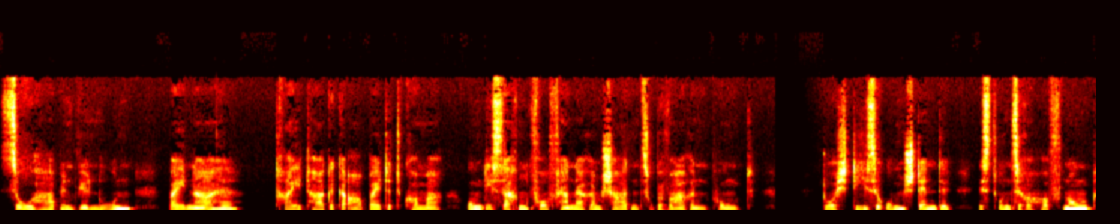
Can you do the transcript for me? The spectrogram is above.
So haben wir nun beinahe drei Tage gearbeitet, um die Sachen vor fernerem Schaden zu bewahren. Punkt. Durch diese Umstände ist unsere Hoffnung,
